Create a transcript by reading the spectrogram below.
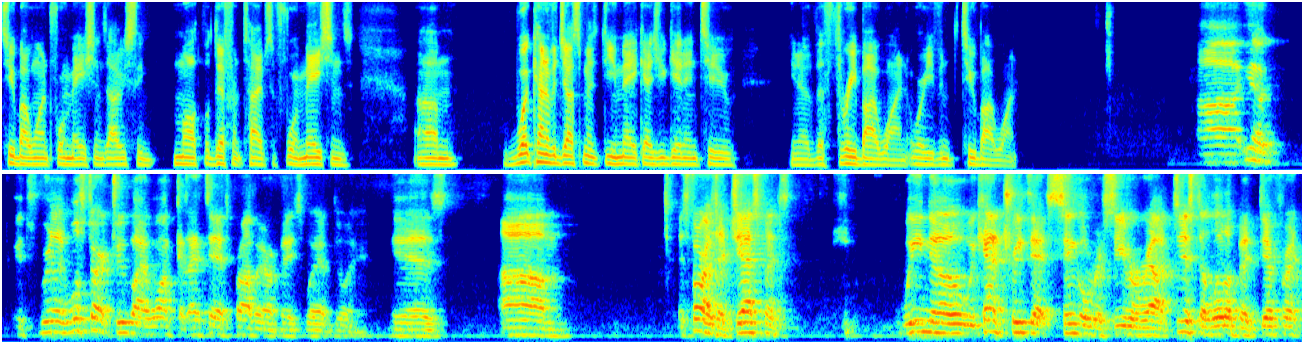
two by one formations, obviously multiple different types of formations. Um, what kind of adjustments do you make as you get into, you know, the three by one or even two by one? Uh, you know, it's really we'll start two by one because I'd say it's probably our base way of doing it. Is um, as far as adjustments, we know we kind of treat that single receiver route just a little bit different.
